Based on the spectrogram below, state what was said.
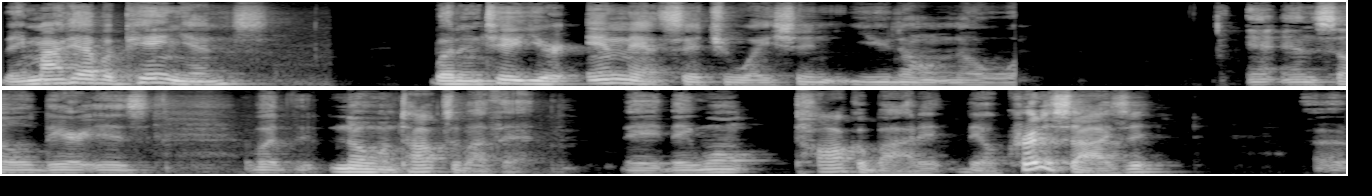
They might have opinions, but until you're in that situation, you don't know what. And, and so there is, but no one talks about that. They, they won't talk about it. They'll criticize it, uh,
